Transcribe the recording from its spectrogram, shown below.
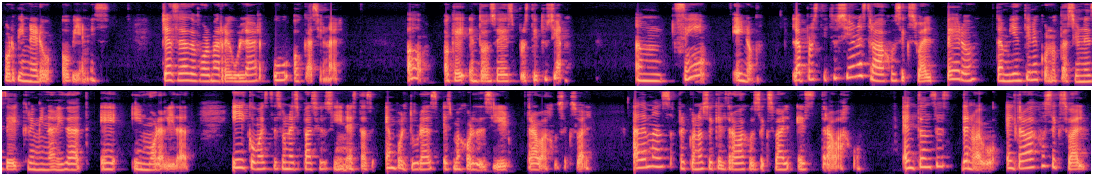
por dinero o bienes, ya sea de forma regular u ocasional. Oh, ok, entonces prostitución. sí y no. la prostitución es trabajo sexual, pero también tiene connotaciones de criminalidad e inmoralidad. Y como este es un espacio sin estas envolturas, es mejor decir trabajo sexual. Además, reconoce que el trabajo sexual es trabajo. Entonces, de nuevo, el trabajo sexual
